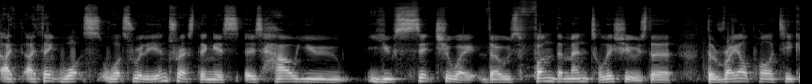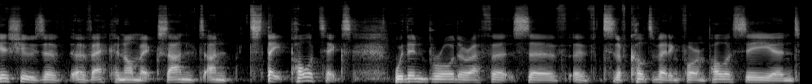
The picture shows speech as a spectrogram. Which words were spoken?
I, I, think what's what's really interesting is is how you you situate those fundamental issues, the the realpolitik issues of, of economics and, and state politics within broader efforts of, of sort of cultivating foreign policy and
